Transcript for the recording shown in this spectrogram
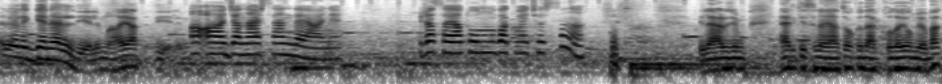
Yani öyle genel diyelim, hayat diyelim. Aa Caner sen de yani. Biraz hayat olumlu bakmaya çalışsana. Bilal'cim herkesin hayatı o kadar kolay olmuyor. Bak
